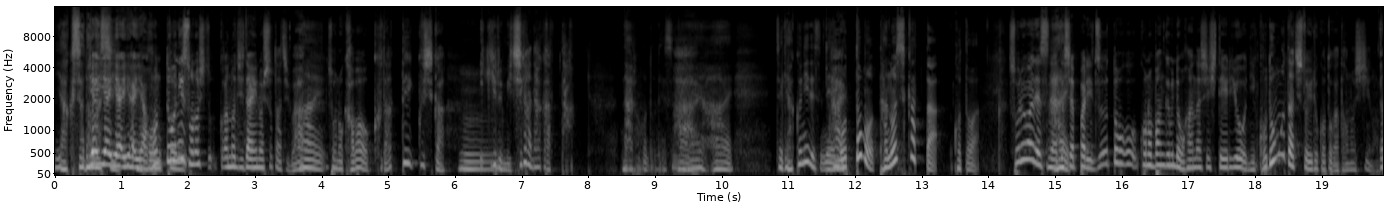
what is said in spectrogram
役者い魂やいやいやいやいや本当に。そその人あの時代の人たちは、はい。その川を下っていくしか生生きる道がなかった、なるほどですね。はい。はい、じゃあ逆にですね、はい。最も楽しかったことは？それはですね、はい。私やっぱりずっとこの番組でお話ししているように子供たちといることが楽しいので、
